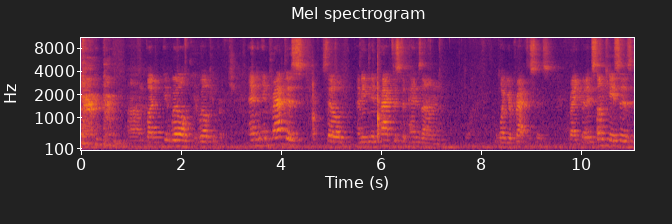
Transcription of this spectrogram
Um, But it will, it will converge. And in practice, so, I mean, in practice depends on what your practice is, right? But in some cases,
